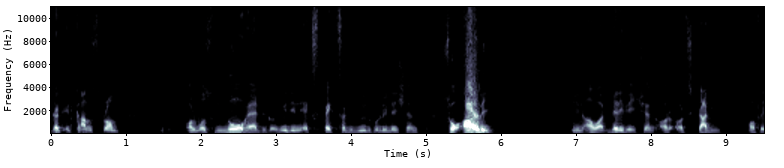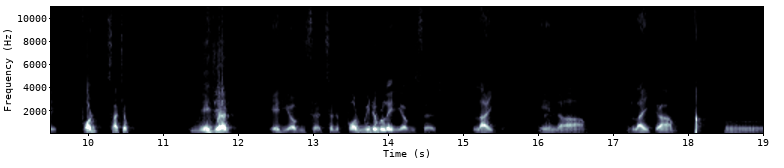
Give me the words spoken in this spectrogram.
that it comes from almost nowhere because we did not expect such a beautiful relation so early in our derivation or, or study of a for such a major area of research, such a formidable area of research like in uh, like um, um,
